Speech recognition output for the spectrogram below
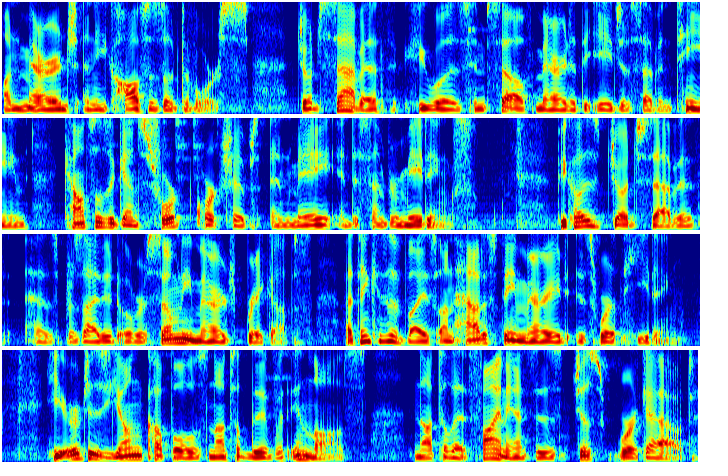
on marriage and the causes of divorce. Judge Sabath, who was himself married at the age of 17, counsels against short courtships and May and December matings. Because Judge Sabath has presided over so many marriage breakups, I think his advice on how to stay married is worth heeding. He urges young couples not to live with in laws, not to let finances just work out,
